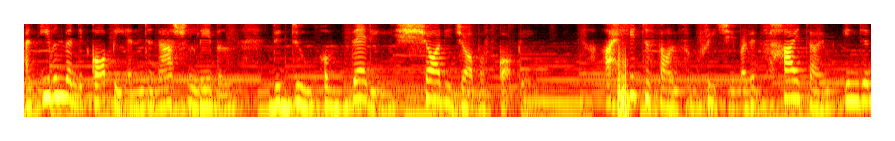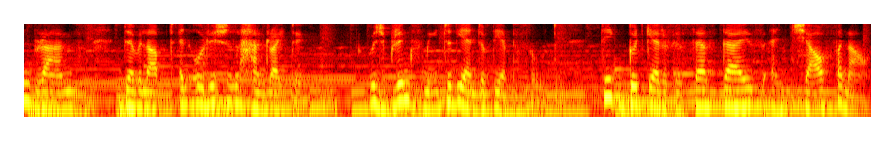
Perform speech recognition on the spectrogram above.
And even when they copy an international label, they do a very shoddy job of copying. I hate to sound so preachy, but it's high time Indian brands developed an original handwriting. Which brings me to the end of the episode. Take good care of yourself, guys, and ciao for now.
